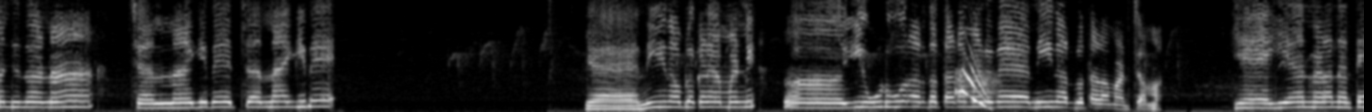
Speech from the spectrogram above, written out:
ಮಂಜಣ್ಣ ಚೆನ್ನಾಗಿದೆ ಚೆನ್ನಾಗಿದೆ ಏ ಒಬ್ಳ ಕಡೆ ಅಮ್ಮಣ್ಣಿ. ಈ ಹುಡುಗರು ಅರ್ಧ ತಡ ಮಾಡಿದೆ ನೀನ್ ಅರ್ಧ ತಡ ಮಾಡ್ಸಮ್ಮ. ಏ, ಏನ್ ಮಾಡೋಣಂತೆ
